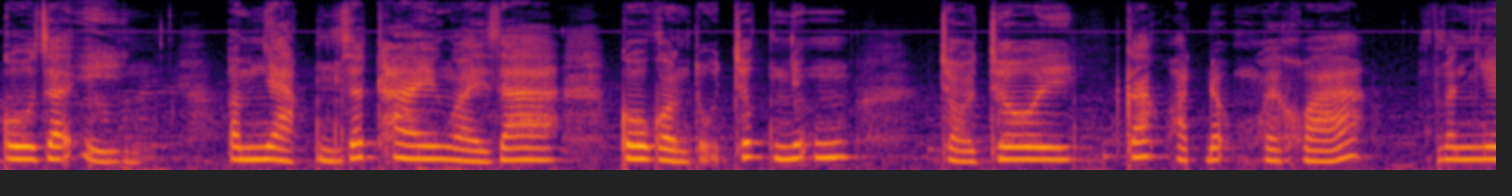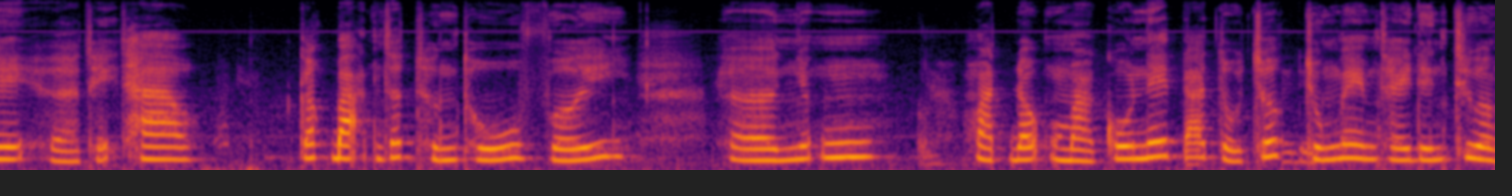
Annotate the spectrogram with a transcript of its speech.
Cô dạy âm nhạc rất hay, ngoài ra cô còn tổ chức những trò chơi, các hoạt động ngoài khóa, văn nghệ và thể thao. Các bạn rất hứng thú với uh, những hoạt động mà cô Nết đã tổ chức. Chúng em thấy đến trường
